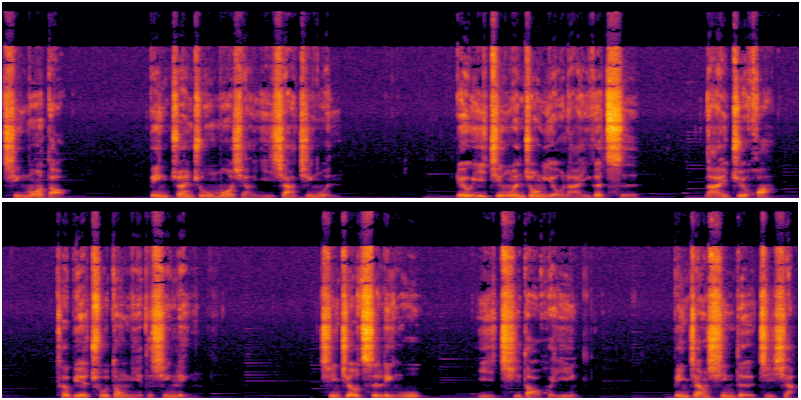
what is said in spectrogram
请默祷，并专注默想以下经文，留意经文中有哪一个词、哪一句话，特别触动你的心灵，请就此领悟，以祈祷回应。并将心得记下。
